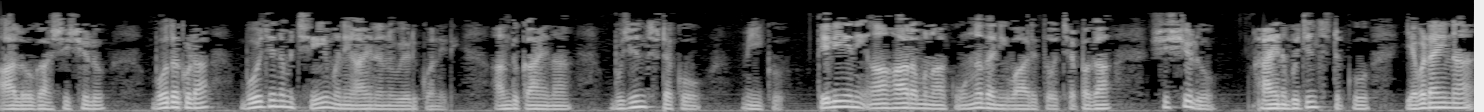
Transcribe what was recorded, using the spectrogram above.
ఆలోగా శిష్యులు బోధకుడా భోజనం చేయమని ఆయనను వేడుకొనిరి. అందుకాయన భుజించుటకు మీకు తెలియని ఆహారము నాకు ఉన్నదని వారితో చెప్పగా శిష్యులు ఆయన భుజించుటకు ఎవడైనా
